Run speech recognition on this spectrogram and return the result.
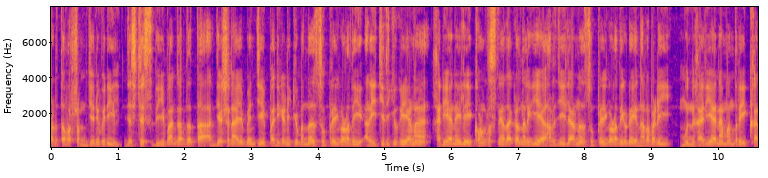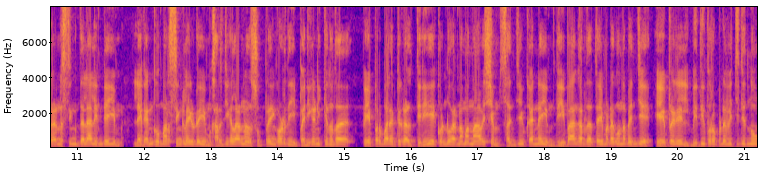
അടുത്ത വർഷം ജനുവരിയിൽ ജസ്റ്റിസ് ദീപാങ്കർ ദത്ത അധ്യക്ഷനായ ബെഞ്ച് പരിഗണിക്കുമെന്ന് സുപ്രീംകോടതി അറിയിച്ചിരിക്കുകയാണ്. ഹരിയാനയിലെ കോൺഗ്രസ് നേതാക്കൾ നൽകിയ ഹർജിയിലാണ് സുപ്രീംകോടതിയുടെ നടപടി. മുൻ ഹരിയാന മന്ത്രി കരൺ സിംഗ് ദലാലിന്റെയും ലഗൻ കുമാർ സിംഗ്ലയുടെയും ഹർജികളാണ് സുപ്രീംകോടതി പരിഗണിക്കുന്നത്. പേപ്പർ ബാലറ്റുകൾ തിരികെ കൊണ്ടുവരണമെന്ന ആവശ്യം സഞ്ജീവ് ഖന്നയും ദീപാങ്കർ ദത്തയും അടങ്ങുന്ന ബെഞ്ച് ഏപ്രിലിൽ വിധി പുറപ്പെടുവിച്ചിരുന്നു.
